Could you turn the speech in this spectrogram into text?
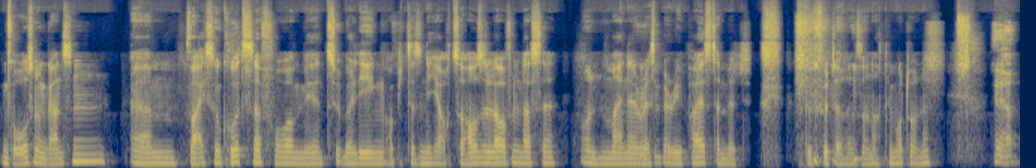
im Großen und Ganzen ähm, war ich so kurz davor, mir zu überlegen, ob ich das nicht auch zu Hause laufen lasse und meine mhm. Raspberry Pis damit befüttere, so nach dem Motto, ne? Ja.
